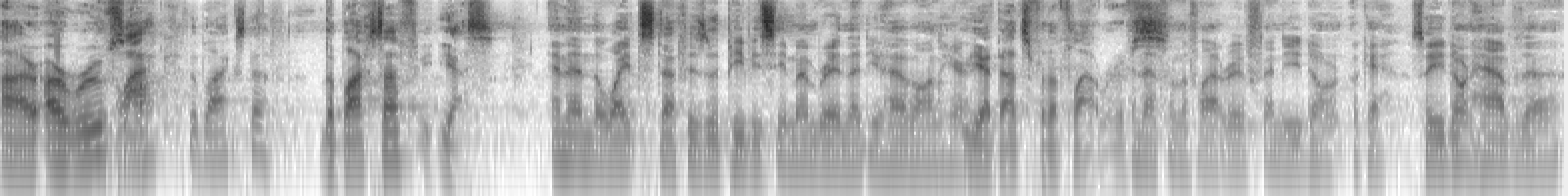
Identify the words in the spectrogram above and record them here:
Our, our roofs. Black, the black stuff? The black stuff, yes. And then the white stuff is the PVC membrane that you have on here? Yeah, that's for the flat roofs. And that's on the flat roof, and you don't, okay, so you don't have the,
